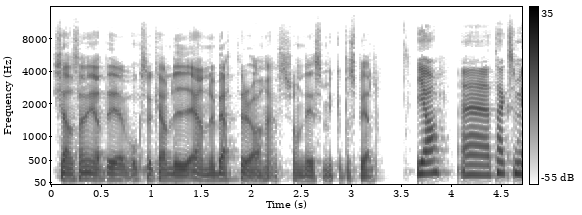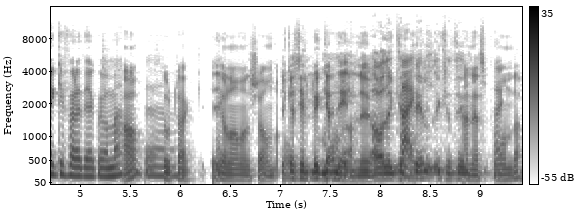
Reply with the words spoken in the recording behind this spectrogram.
känslan är att det också kan bli ännu bättre då eftersom det är så mycket på spel. Ja, eh, tack så mycket för att jag kom med. Ja, stort tack John Andersson. Lycka till lycka till nu. Ja, lycka Tack. till. Lycka till. Härnäst på måndag.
